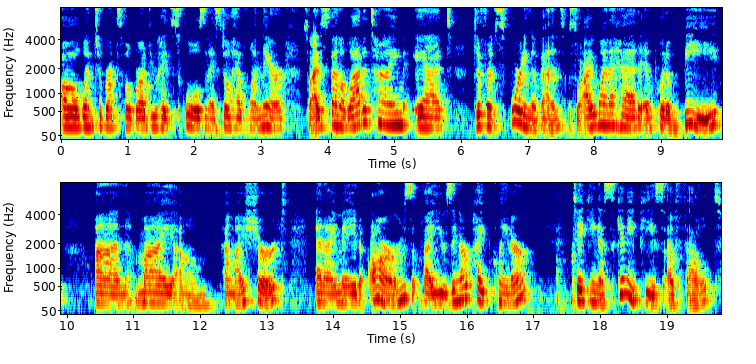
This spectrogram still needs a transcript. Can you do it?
all went to Brecksville Broadview Heights schools and I still have one there. So I've spent a lot of time at different sporting events. So I went ahead and put a B on my, um, on my shirt and I made arms by using our pipe cleaner, taking a skinny piece of felt,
